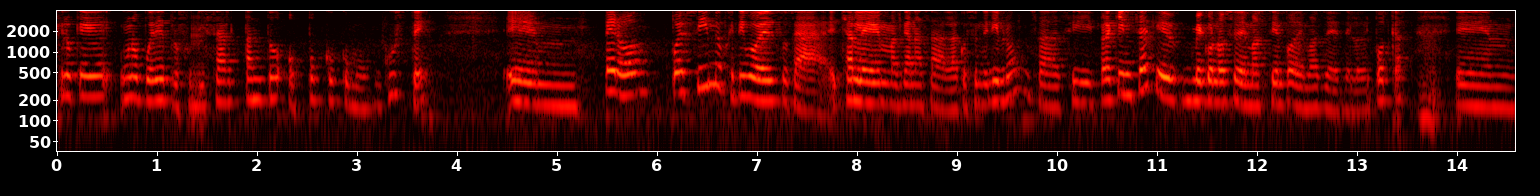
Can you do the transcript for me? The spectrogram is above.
creo que uno puede profundizar tanto o poco como guste. Em, pero, pues sí, mi objetivo es, o sea, echarle más ganas a la cuestión del libro. O sea, sí, para quien sea que me conoce de más tiempo, además de, lo del podcast, em,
